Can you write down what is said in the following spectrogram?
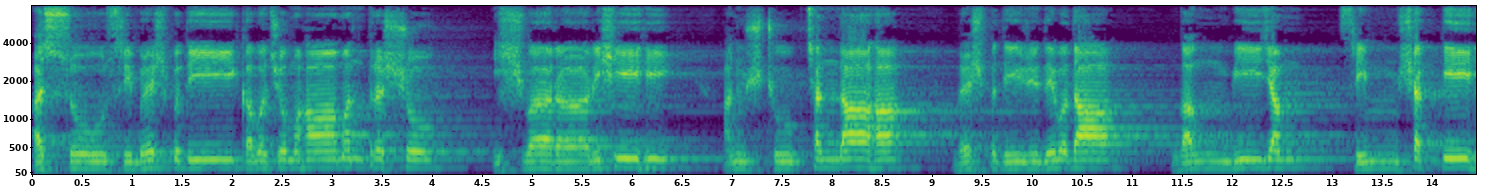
अश्वो श्रीबृहस्पतिकवचो महामन्त्रस्यो ईश्वर ऋषिः अनुष्ठुप्छन्दाः। बृहस्पतिर्देवता गं बीजं श्रीं शक्तिः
